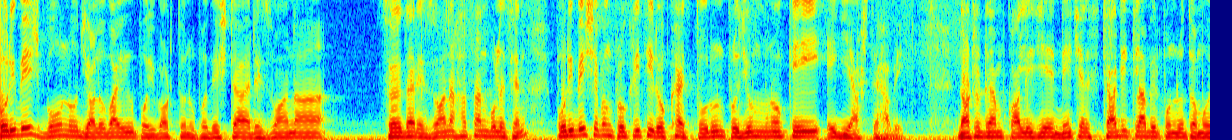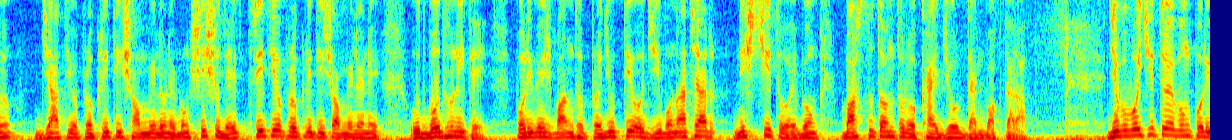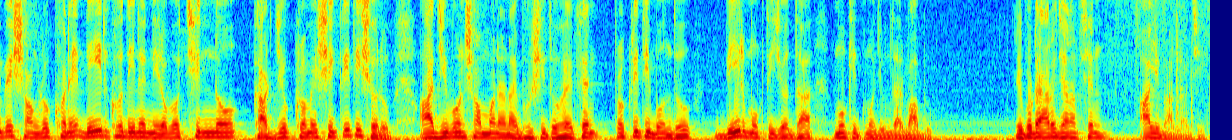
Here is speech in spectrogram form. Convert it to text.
পরিবেশ, বন ও জলবায়ু পরিবর্তন উপদেষ্টা রেজওয়ানা, সৈয়দা রেজওয়ানা হাসান বলেছেন, পরিবেশ এবং প্রকৃতি রক্ষায় তরুণ প্রজন্মকেই এগিয়ে আসতে হবে। নটরডাম কলেজে নেচার স্টাডি ক্লাবের পনেরোতম জাতীয় প্রকৃতি সম্মেলন এবং শিশুদের তৃতীয় প্রকৃতি সম্মেলনের উদ্বোধনীতে পরিবেশ বান্ধব প্রযুক্তি ও জীবনাচার নিশ্চিত এবং বাস্তুতন্ত্র রক্ষায় জোর দেন বক্তারা। জীববৈচিত্র্য এবং পরিবেশ সংরক্ষণে দীর্ঘদিনের নিরবচ্ছিন্ন কার্যক্রমের স্বীকৃতিস্বরূপ আজীবন সম্মাননায় ভূষিত হয়েছেন প্রকৃতি বন্ধু বীর মুক্তিযোদ্ধা মুকিত মজুমদার বাবু। রিপোর্টে আরও জানাচ্ছেন আলিম আল্লাজি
